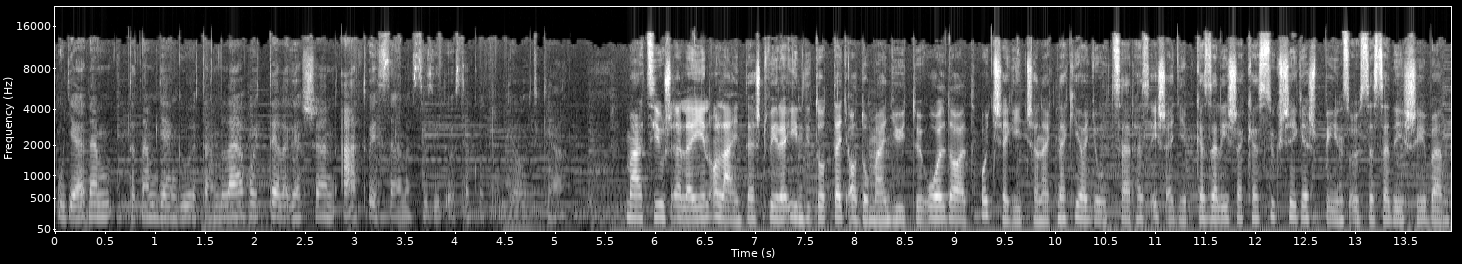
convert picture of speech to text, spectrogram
ugye nem, tehát nem gyengültem le, hogy ténylegesen átvészelem ezt az időszakot úgy, ahogy kell. Március elején a lány testvére indított egy adománygyűjtő oldalt, hogy segítsenek neki a gyógyszerhez és egyéb kezelésekhez szükséges pénz összeszedésében.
